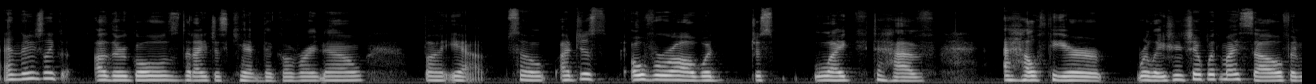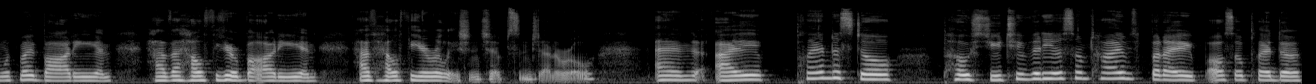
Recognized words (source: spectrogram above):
And there's like other goals that I just can't think of right now. But yeah, so I just overall would just like to have a healthier relationship with myself and with my body and have a healthier body and have healthier relationships in general. And I plan to still post YouTube videos sometimes, but I also plan to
